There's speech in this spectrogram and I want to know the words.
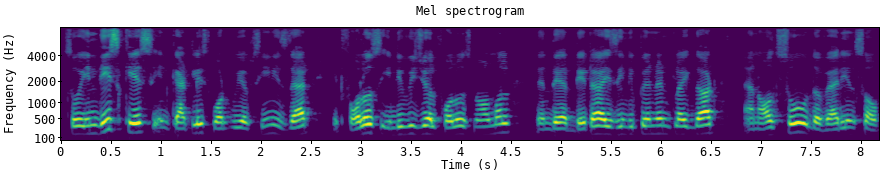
So, in this case in catalyst what we have seen is that it follows individual follows normal then their data is independent like that and also the variance of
